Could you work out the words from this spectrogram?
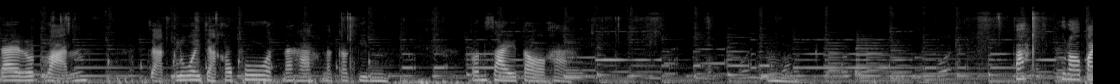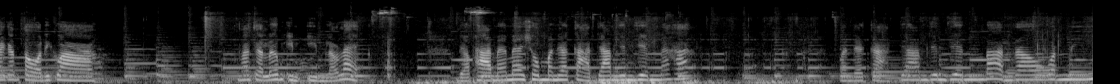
ได้รสหวานจากกล้วยจากข้าวโพดนะคะ แล้วก็กินต้นไทรต่อค่ะไปะพวกเราไปกันต่อดีกว่า น่าจะเริ่มอิ่มๆแล้วแหละ เดี๋ยวพาแม่ๆชมบรรยากาศยามเย็นๆนะคะ บรรยากาศยามเย็นๆบ้านเราวันนี้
